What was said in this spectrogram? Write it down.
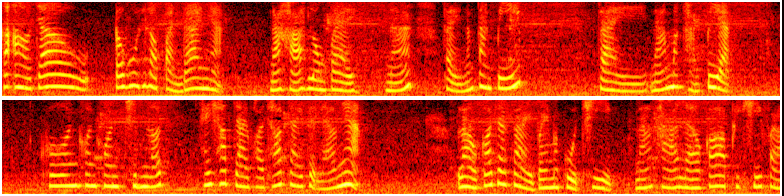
ก็เอาเจ้าเต้าหู้ที่เราปั่นได้เนี่ยนะคะ ลงไปนะ ใส่น้ำตาลปี๊บใส่น้ำมะขามเปียก คนคนคนชิมรสให้ชอบใจพอชอบใจเสร็จแล้วเนี่ย เราก็จะใส่ใบมะกรูดฉีกนะคะ แล้วก็พริกชี้ฟ้า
